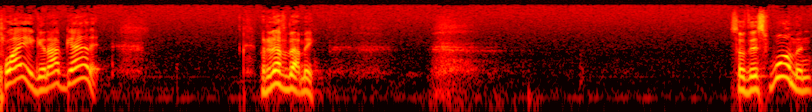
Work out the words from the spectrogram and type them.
plague, and I've got it. But enough about me. So this woman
